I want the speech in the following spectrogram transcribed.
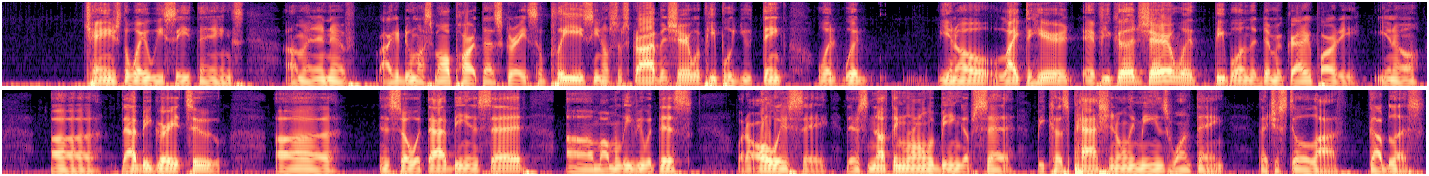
change the way we see things. Um, and if I could do my small part, that's great. So please, you know, subscribe and share with people you think would would you know like to hear it. If you could share it with people in the Democratic Party, you know, uh, that'd be great too. Uh, and so with that being said, um, I'm gonna leave you with this. What I always say: there's nothing wrong with being upset because passion only means one thing: that you're still alive. God bless.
